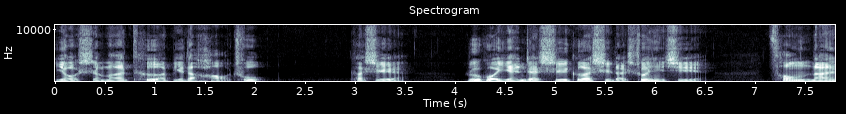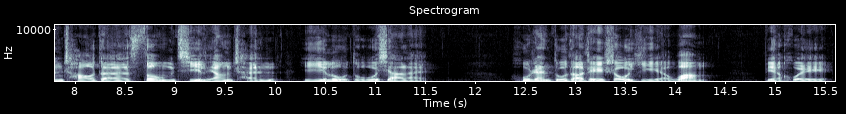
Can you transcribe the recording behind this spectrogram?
有什么特别的好处。可是，如果沿着诗歌史的顺序，从南朝的宋齐梁陈一路读下来，忽然读到这首《野望》，便会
